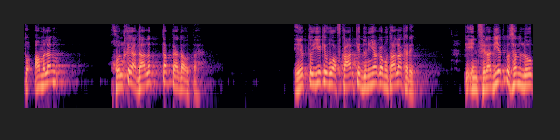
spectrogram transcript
تو عملاً خلق عدالت تب پیدا ہوتا ہے۔ ایک تو یہ کہ وہ افکار کی دنیا کا مطالعہ کرے کہ انفرادیت پسند لوگ،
